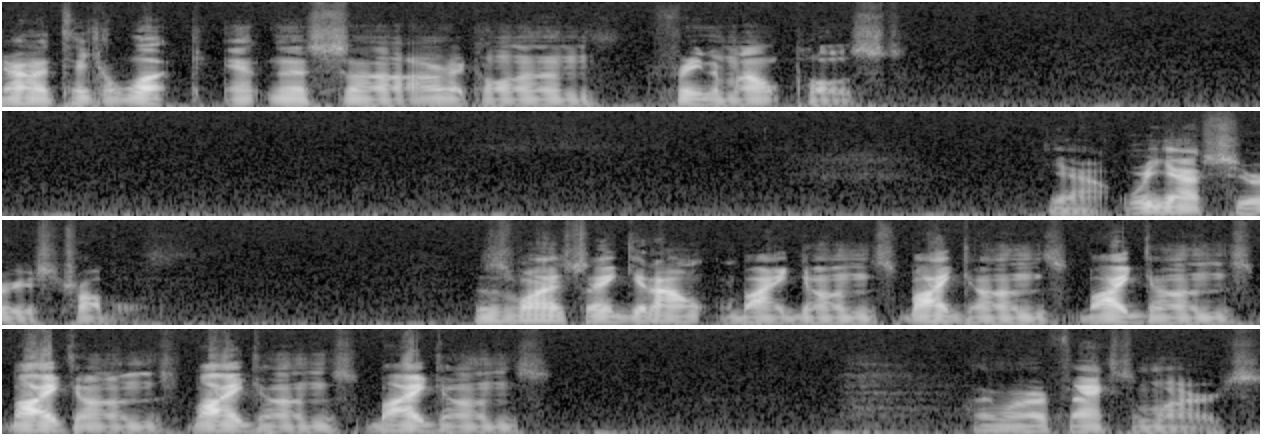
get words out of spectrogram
you ought to take a look at this uh, article on Freedom Outpost. Yeah, we got serious trouble. This is why I say get out and buy guns, buy guns, buy guns, buy guns, buy guns, buy guns. I'm artifacts of Mars.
